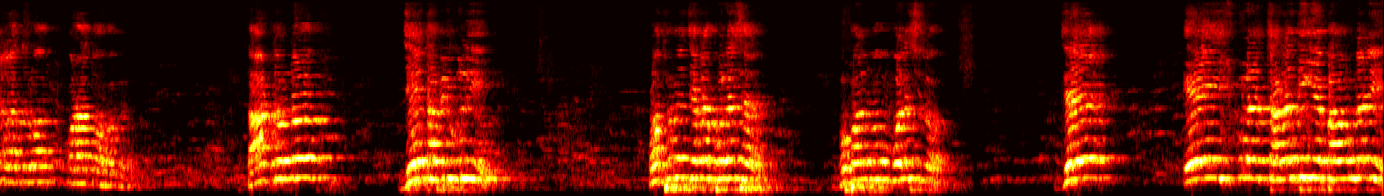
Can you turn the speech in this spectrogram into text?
খেলাধুলা করাতে হবে। তার জন্য যে দাবিগুলি প্রথমে যেটা বলেছেন, গোপালবাবু বলেছিল যে এই স্কুলের চারিদিকে বাউন্ডারি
